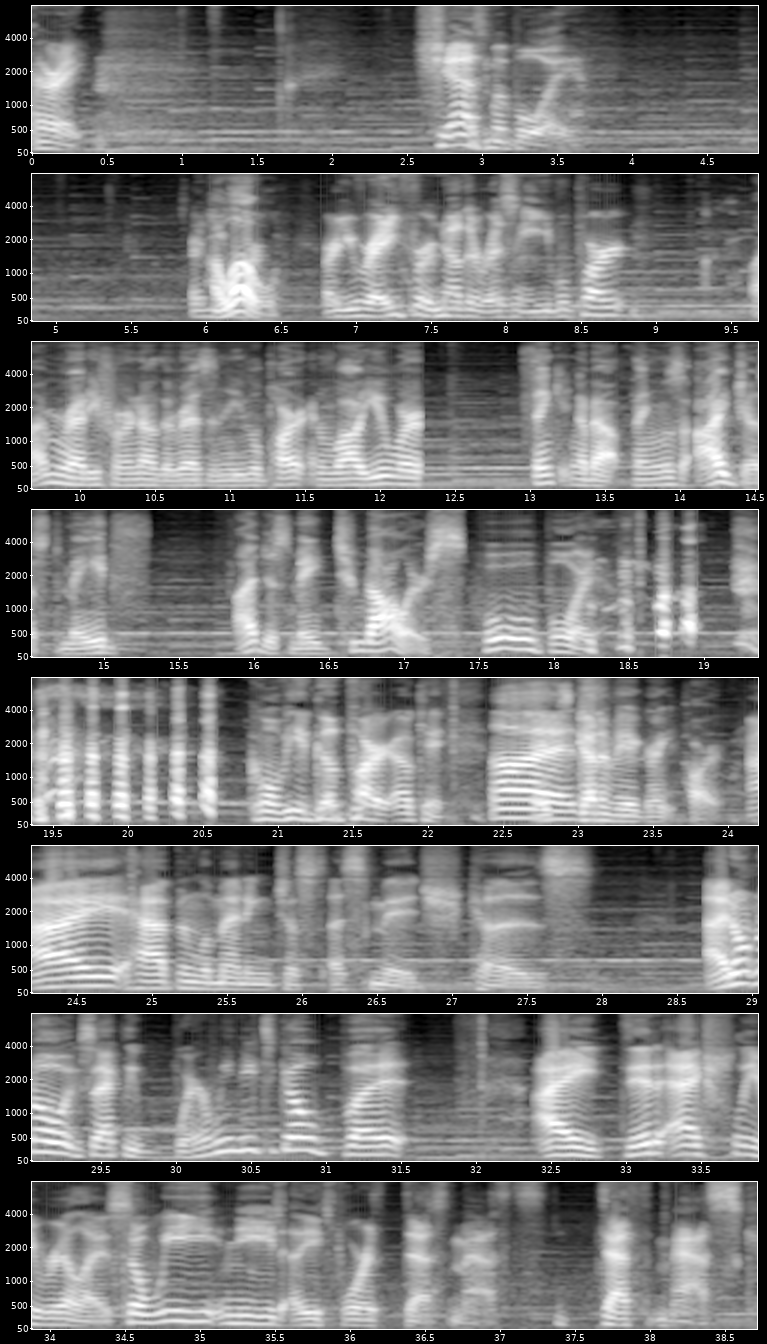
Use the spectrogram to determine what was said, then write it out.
All right. Chasma boy. Are you Hello. Are you ready for another Resident Evil part? I'm ready for another Resident Evil part, and while you were thinking about things, I just made, I just made two dollars. Oh boy. Gonna be a good part. Okay. Uh, it's gonna be a great part. I have been lamenting just a smidge because I don't know exactly where we need to go, but I did actually realize. So we need a fourth death mask. Death mask.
